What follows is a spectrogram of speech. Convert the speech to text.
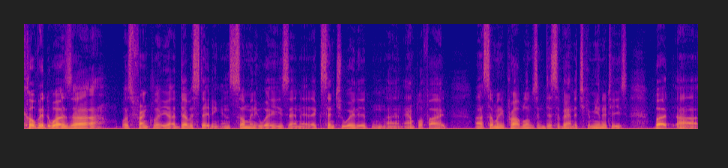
COVID was. Uh, was frankly uh, devastating in so many ways, and it accentuated and, and amplified uh, so many problems in disadvantaged communities. But, uh,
